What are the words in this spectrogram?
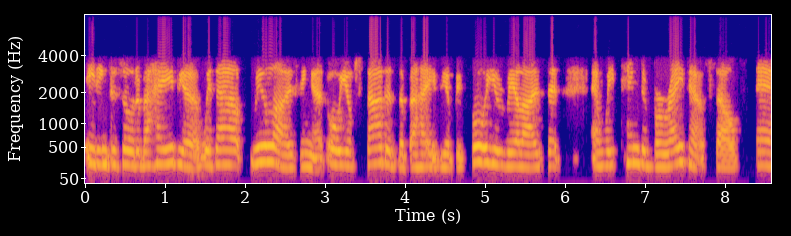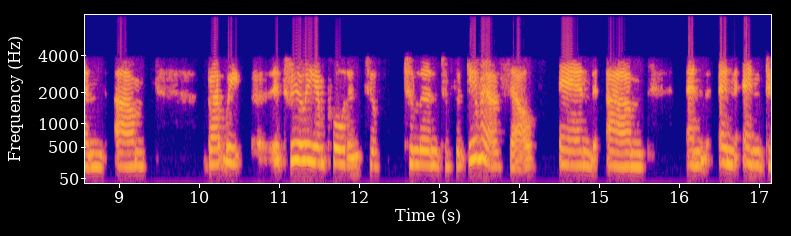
eating disorder behavior without realizing it or you've started the behavior before you realize it and we tend to berate ourselves and um, but we it's really important to to learn to forgive ourselves and um, and and and to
